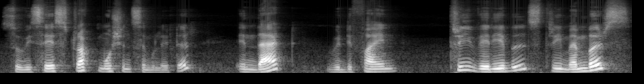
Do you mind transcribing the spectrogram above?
So, we say struct motion simulator in that we define three variables, three members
